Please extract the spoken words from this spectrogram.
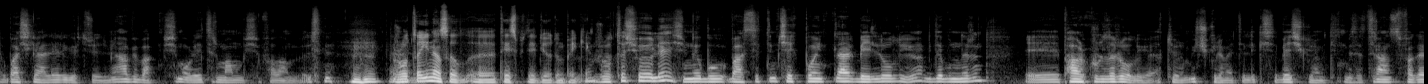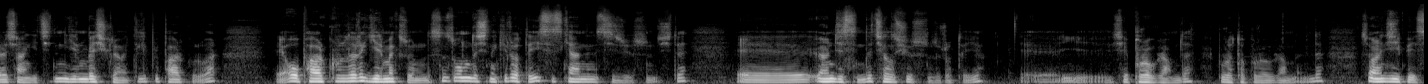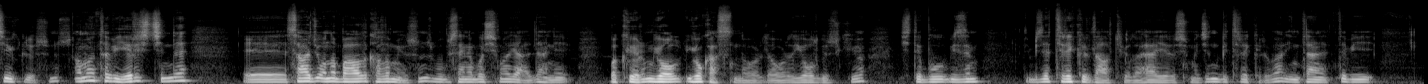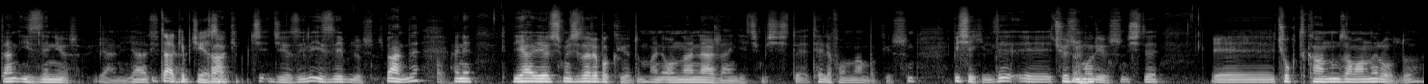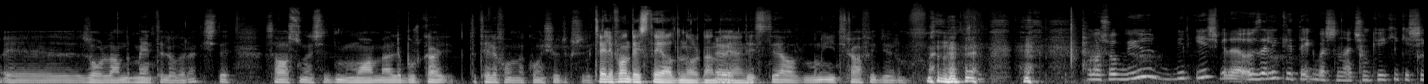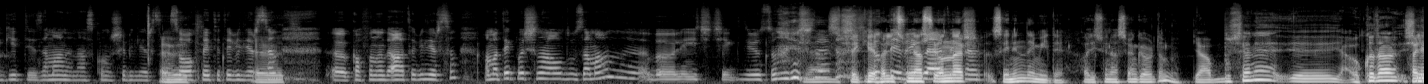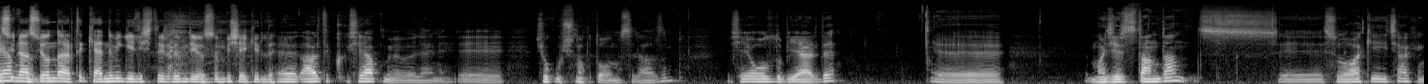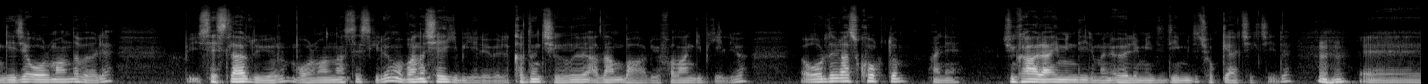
başka yerlere götürüyordum. Ya bir bakmışım oraya tırmanmışım falan böyle. Rotayı nasıl e, tespit ediyordun peki? Rota şöyle şimdi bu bahsettiğim checkpointler belli oluyor. Bir de bunların e, parkurları oluyor. Atıyorum 3 kilometrelik işte 5 kilometrelik mesela Transfagaraşan geçidinin 25 kilometrelik bir parkur var. E, o parkurlara girmek zorundasınız. Onun dışındaki rotayı siz kendiniz çiziyorsunuz işte. E, öncesinde çalışıyorsunuz rotayı. E, şey programda, bu rota programlarında. Sonra GPS'i yüklüyorsunuz. Ama tabii yarış içinde e, sadece ona bağlı kalamıyorsunuz. Bu, bu sene başıma geldi. Hani bakıyorum yol yok aslında orada. Orada yol gözüküyor. İşte bu bizim bize tracker dağıtıyorlar. Her yarışmacının bir tracker'ı var. İnternette bir den izleniyor. Yani yer, bir takip cihazı. Takip cihazıyla izleyebiliyorsunuz. Ben de hani diğer yarışmacılara bakıyordum. Hani onlar nereden geçmiş işte telefondan bakıyorsun. Bir şekilde e, çözüm Hı. arıyorsun. İşte e, çok tıkandığım zamanlar oldu. E, zorlandım mental olarak. İşte sağ olsun işte Muammer'le Burkay da telefonla konuşuyorduk sürekli. Telefon desteği aldın oradan evet, da yani. Evet desteği aldım. Bunu itiraf ediyorum. Ama çok büyük bir iş bir de özellikle tek başına. Çünkü iki kişi gittiği zaman nasıl konuşabilirsin, evet. sohbet edebilirsin, evet. E, kafanı dağıtabilirsin. Ama tek başına olduğu zaman e, böyle iç içe gidiyorsun işte. Yani. Peki halüsinasyonlar senin de miydi? Halüsinasyon gördün mü? Ya bu sene e, ya o kadar şey Halüsinasyonda artık kendimi geliştirdim diyorsun bir şekilde. evet artık şey yapmıyor böyle hani e, çok uç nokta olması lazım. Şey oldu bir yerde eee Macaristan'dan e, Slovakya'ya geçerken gece ormanda böyle bir sesler duyuyorum. Ormandan ses geliyor ama bana şey gibi geliyor böyle. Kadın çığlığı ve adam bağırıyor falan gibi geliyor. Orada biraz korktum. Hani çünkü hala emin değilim. Hani öyle miydi değil miydi? Çok gerçekçiydi. Hı hı. Ee,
